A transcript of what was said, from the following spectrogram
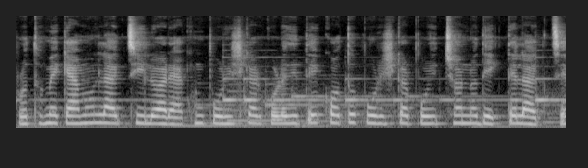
প্রথমে কেমন লাগছিল আর এখন পরিষ্কার করে দিতে কত পরিষ্কার পরিচ্ছন্ন দেখতে লাগছে।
